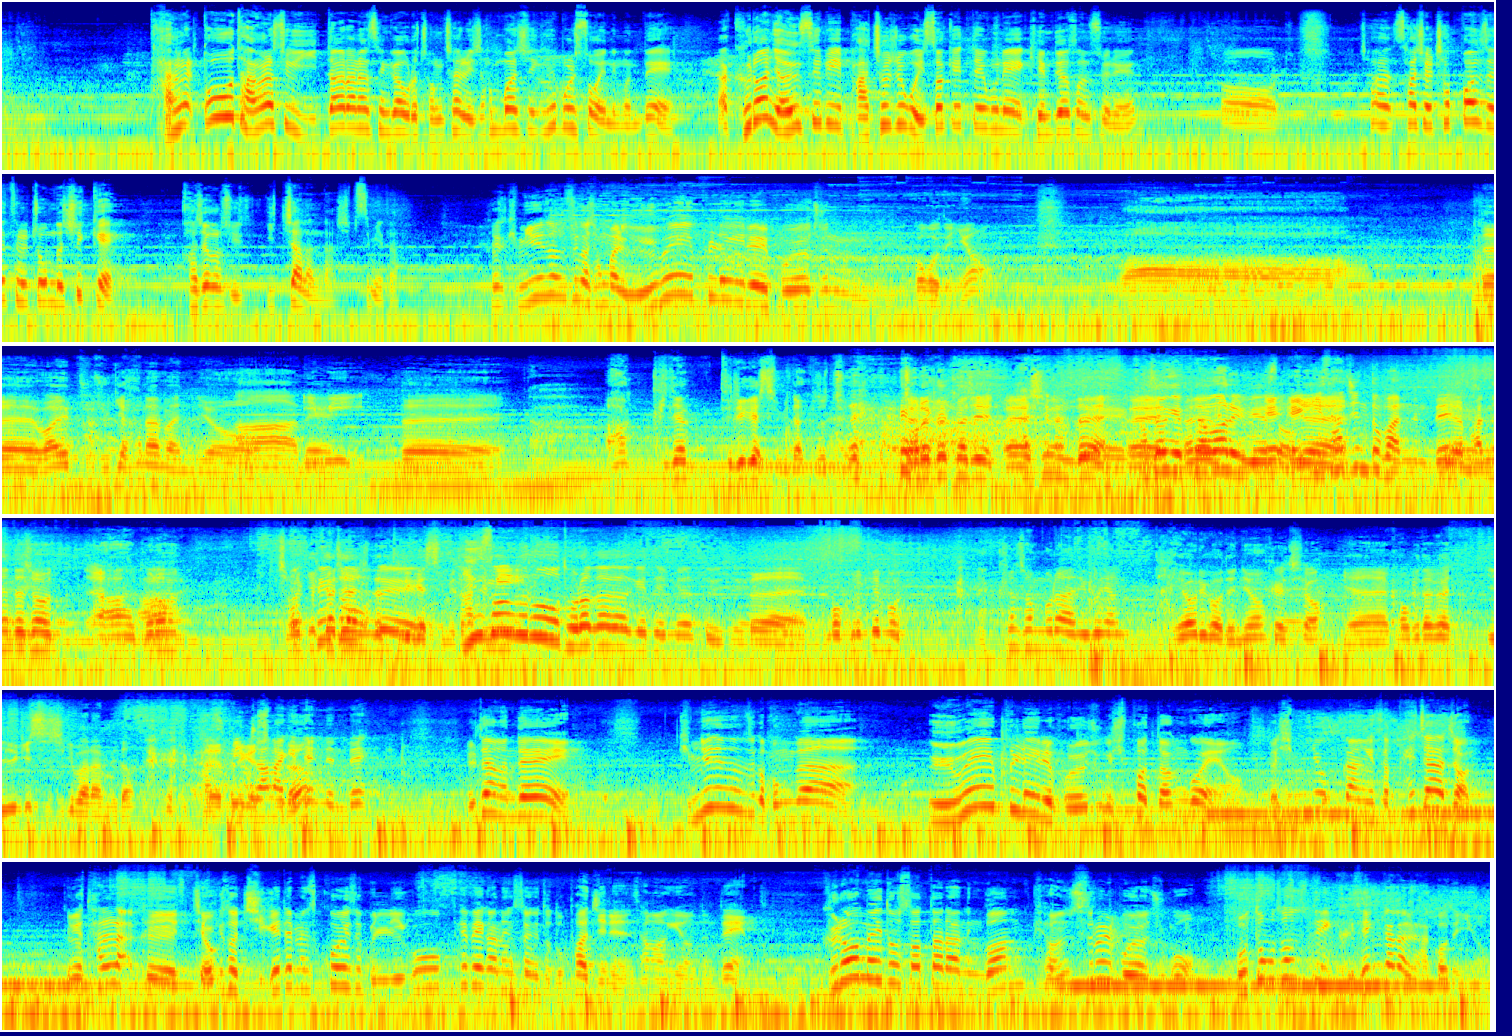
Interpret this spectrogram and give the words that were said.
당할, 또 당할 수 있다라는 생각으로 정찰을 이제 한 번씩 해볼 수가 있는 건데 그러니까 그런 연습이 받쳐주고 있었기 때문에 김대호 선수는 어, 차- 사실 첫 번째 세트를 좀 더 쉽게 가져갈 수 있, 있지 않았나 싶습니다. 그래서 김유진 선수가 정말 의외의 플레이를 보여준 거거든요. 와. 네, 와이프 주기 하나만요. 아, 네. 이미 네. 아, 그냥 드리겠습니다. 그렇죠. 저렇게까지 하시는데 네, 가정의 네, 평화를 애, 위해서. 애기 예. 사진도 봤는데 예, 봤는데 저 아, 그럼 저렇게까지 그래도, 하시는데 네, 드리겠습니다. 인선으로 돌아가게 되면 또 이제 네, 뭐 그렇게 뭐 큰 선물은 아니고 그냥 다이어리거든요. 그렇죠. 예, 거기다가 일기 쓰시기 바랍니다. 가슴이 네, 짠하긴 드리겠습니다. 했는데 일단 근데 김윤진 선수가 뭔가 의외의 플레이를 보여주고 싶었던 거예요. 그러니까 16강에서 패자전 그리고 탈락 그 여기서 지게 되면 스코어에서 밀리고 패배 가능성이 더 높아지는 상황이었는데 그럼에도 썼다라는 건 변수를 보여주고 보통 선수들이 그 생각을 갖거든요.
